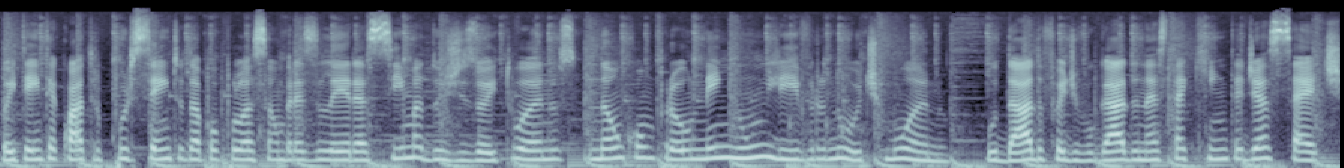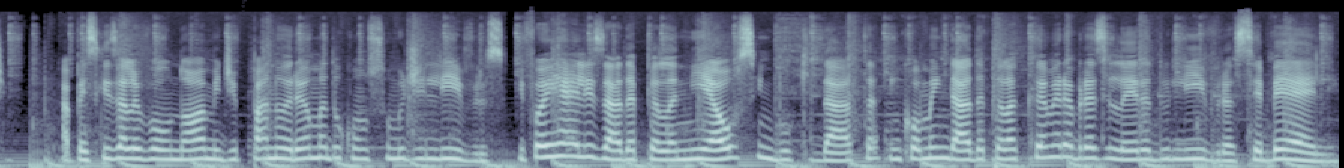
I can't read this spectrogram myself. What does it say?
84% da população brasileira acima dos 18 anos não comprou nenhum livro no último ano. O dado foi divulgado nesta quinta, dia 7. A pesquisa levou o nome de Panorama do Consumo de Livros e foi realizada pela Nielsen Book Data, encomendada pela Câmara Brasileira do Livro, a CBL.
